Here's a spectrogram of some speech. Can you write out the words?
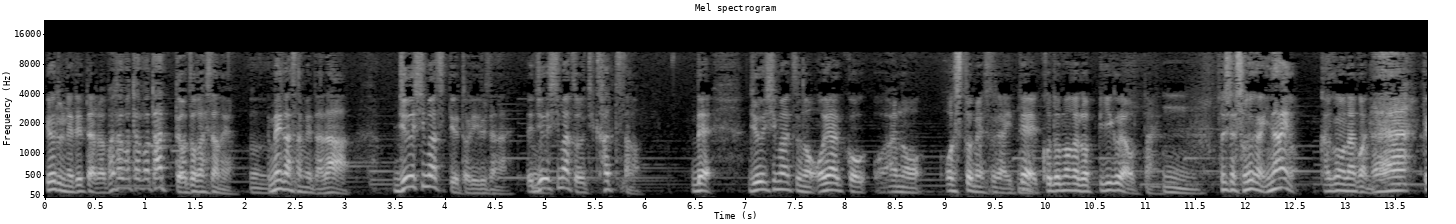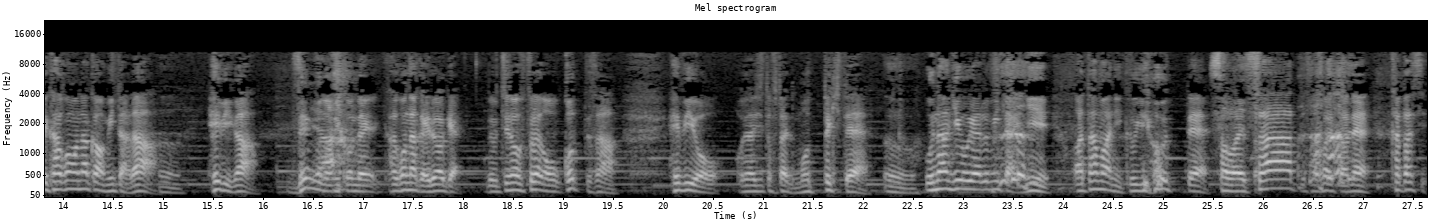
夜寝てたらバタバタバタって音がしたのよ、目が覚めたら十四松っていう鳥いるじゃない。で十四松をうち飼ってたの。で十四松の親子あのオスとメスがいて、うん、子供が6匹ぐらいおったんよ、そしてそれがいないの。カゴの中に、えー、でカゴの中を見たら、うん、蛇が全部飲み込んでいるわけ。でうちの袋が怒ってさ蛇を親父と二人で持ってきて、うん、うなぎをやるみたいに 頭に釘を打ってさーってさばいたね形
